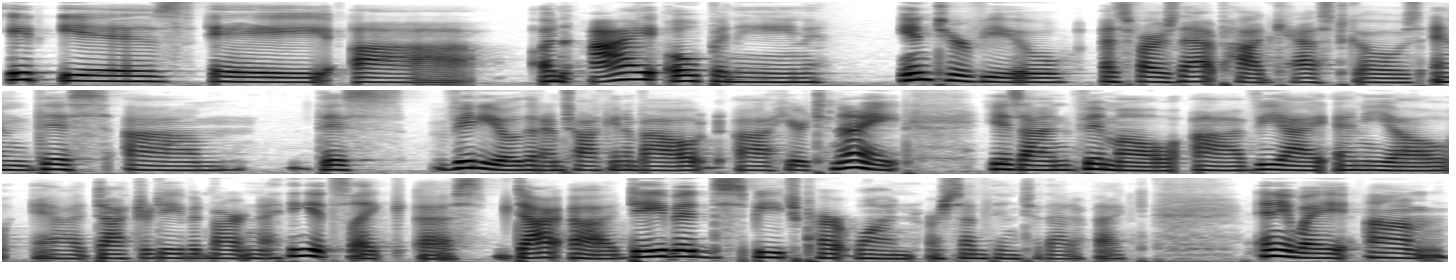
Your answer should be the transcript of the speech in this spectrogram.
it is a uh, an eye-opening interview as far as that podcast goes, and this um, this video that I'm talking about uh, here tonight is on Vimeo, uh, V I M E O, uh, Dr. David Martin. I think it's like a, uh, David Speech Part One or something to that effect. Anyway, um,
